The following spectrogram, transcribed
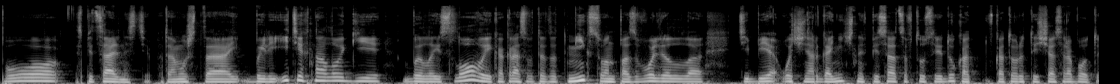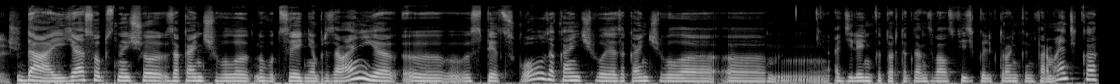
по специальности, потому что были и технологии, было и слово, и как раз вот этот микс, он позволил э, тебе очень органично вписаться в ту среду, в которой ты сейчас работаешь. Да, и я, собственно, еще заканчивала, ну вот среднее образование, я э, спецшколу заканчивала, я заканчивала э, отделение, которое тогда называлось физика, электроника, информатика,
